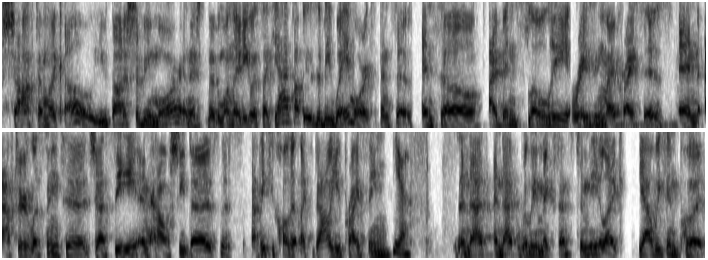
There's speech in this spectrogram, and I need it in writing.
shocked. I'm like, "Oh, you thought it should be more?" And the one lady was like, "Yeah, I thought these would be way more expensive." And so I've been slowly raising my prices. And after listening to Jessie and how she does this, I think you called it like value pricing Yes. and that and that really makes sense to me like yeah, we can put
